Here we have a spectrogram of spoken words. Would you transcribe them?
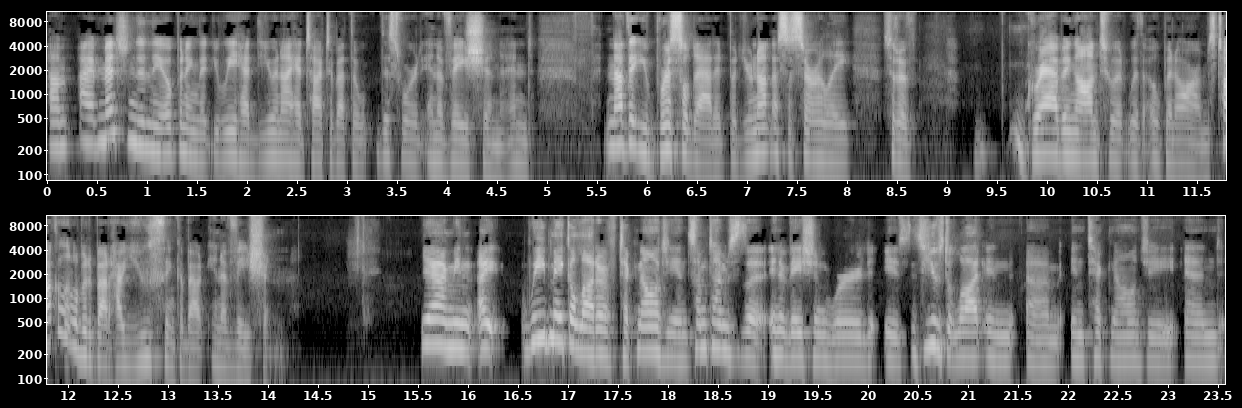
Um, I mentioned in the opening that you, we had you and I had talked about the, this word innovation, and not that you bristled at it, but you're not necessarily sort of grabbing onto it with open arms. Talk a little bit about how you think about innovation. Yeah, I mean, I we make a lot of technology, and sometimes the innovation word is it's used a lot in um, in technology, and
